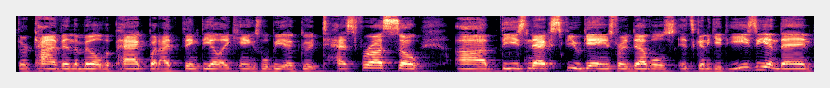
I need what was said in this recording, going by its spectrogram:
They're kind of in the middle of the pack, but I think the LA Kings will be a good test for us. So uh, these next few games for the Devils, it's going to get easy, and then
